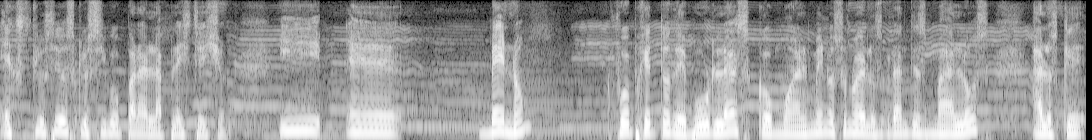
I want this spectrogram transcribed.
exclusivo, exclusivo para la PlayStation. Y eh, Venom fue objeto de burlas como al menos uno de los grandes malos a los que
